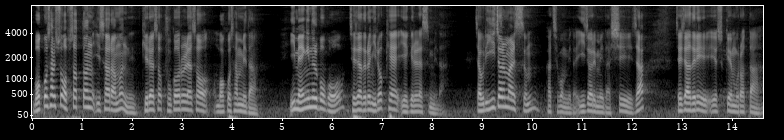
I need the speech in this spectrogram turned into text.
먹고 살 수 없었던 이 사람은 길에서 구걸을 해서 먹고 삽니다. 이 맹인을 보고 제자들은 이렇게 얘기를 했습니다. 자, 우리 2절 말씀 같이 봅니다. 2절입니다. 시작. 제자들이 예수께 물었다.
